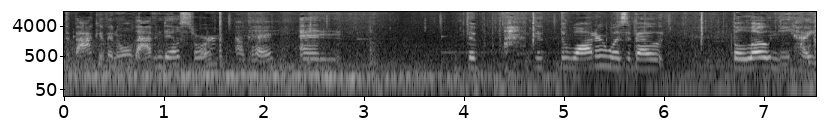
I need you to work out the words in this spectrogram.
the back of an old Avondale store Okay. and the, the the water was about below knee height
